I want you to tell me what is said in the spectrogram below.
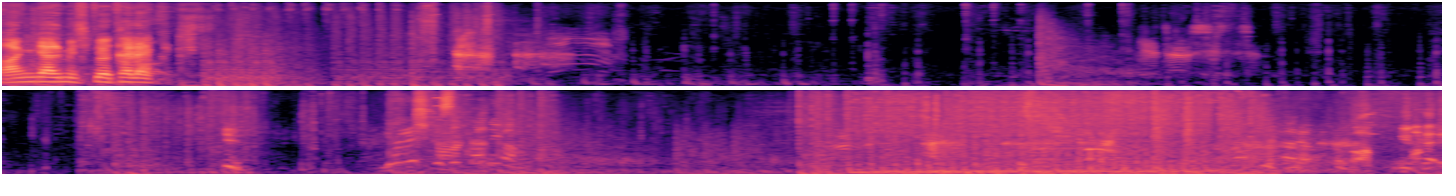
Tan gelmiş götelek. Görüş kısıtlanıyor. Yukarı.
